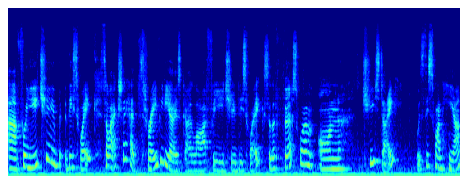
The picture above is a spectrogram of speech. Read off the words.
Uh, for YouTube this week, so I actually had three videos go live for YouTube this week. So the first one on Tuesday was this one here.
